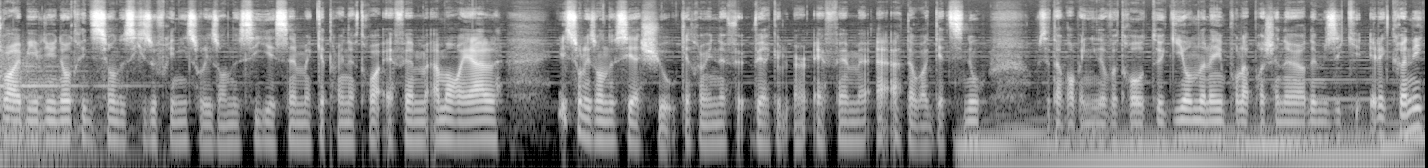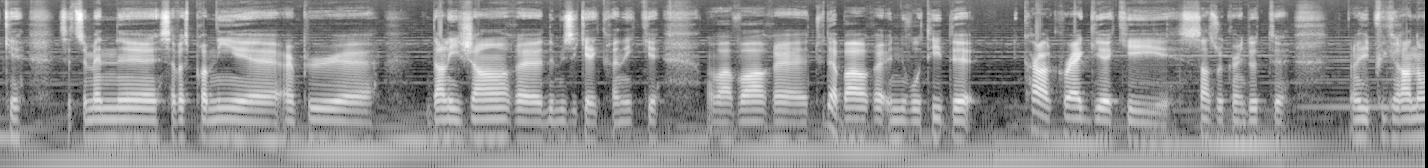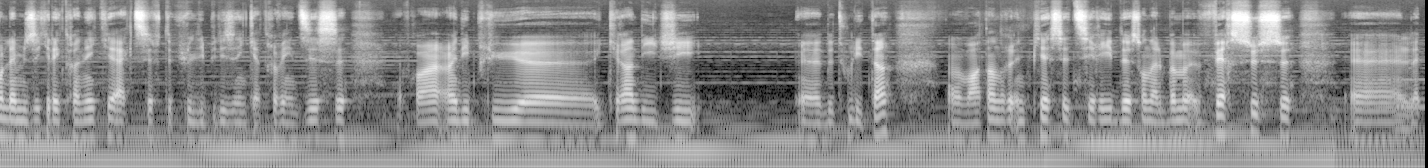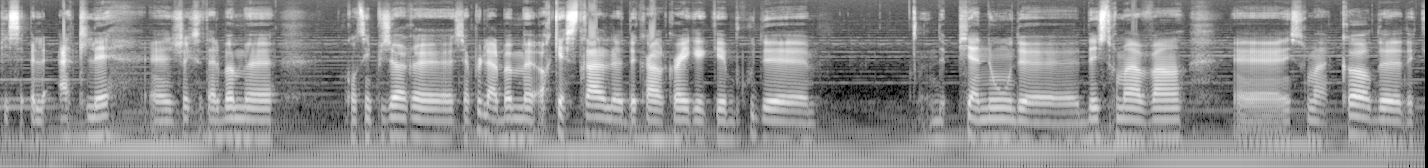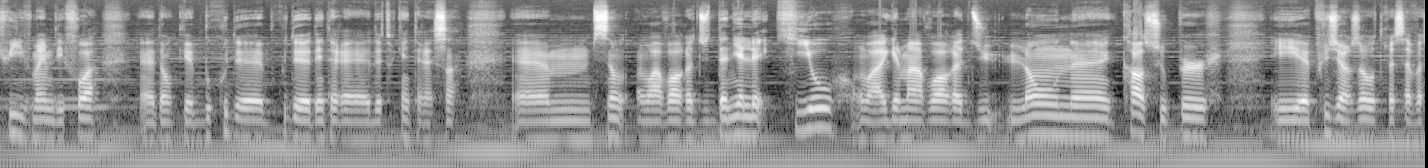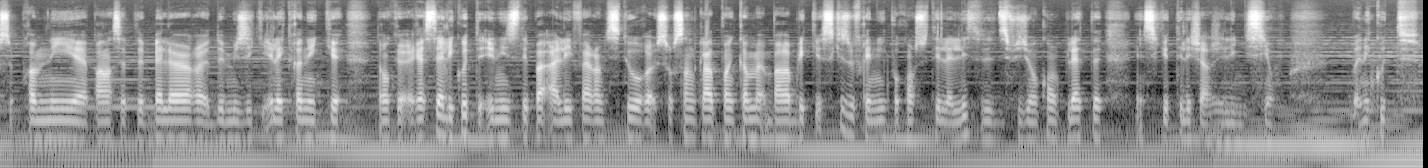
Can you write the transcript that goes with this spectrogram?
bonsoir et bienvenue à une autre édition de Schizophrénie sur les ondes de CISM 89.3 FM à Montréal et sur les ondes de CHU 89.1 FM à Ottawa-Gatineau. Vous êtes en compagnie de votre hôte Guillaume Nolin pour la prochaine heure de musique électronique. Cette semaine, euh, ça va se promener euh, un peu euh, dans les genres de musique électronique. On va avoir tout d'abord une nouveauté de Carl Craig qui est sans aucun doute un des plus grands noms de la musique électronique actif depuis le début des années 90. Probablement un des plus euh, grands DJ euh, de tous les temps. On va entendre une pièce tirée de son album Versus. Euh, la pièce s'appelle Atlet. je dirais que cet album contient plusieurs. c'est un peu l'album orchestral de Carl Craig qui a beaucoup de, de piano, d'instruments avant. Euh, instruments à cordes, de cuivre même des fois. Euh, donc beaucoup de beaucoup de, trucs intéressants. Euh, sinon, on va avoir du Daniel Kio, on va également avoir du Lone, Call Super et plusieurs autres. Ça va se promener pendant cette belle heure de musique électronique. Donc restez à l'écoute et n'hésitez pas à aller faire un petit tour sur soundcloud.com baroblique schizophrénie pour consulter la liste de diffusion complète ainsi que télécharger l'émission. Bonne écoute.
